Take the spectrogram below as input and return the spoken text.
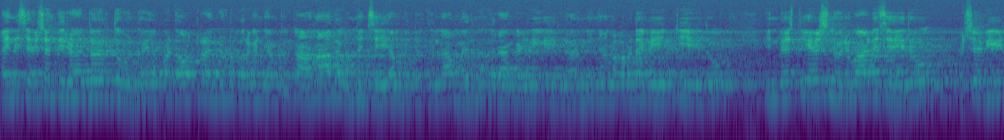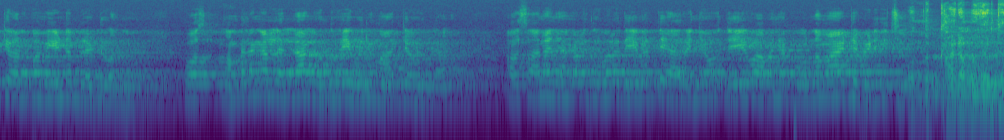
അതിനുശേഷം തിരുവനന്തപുരത്ത് കൊണ്ടുപോയി. അപ്പോൾ ഡോക്ടർ എന്നോട് പറഞ്ഞു ഞങ്ങൾക്ക് കാണാതെ ഒന്നും ചെയ്യാൻ പറ്റത്തില്ല. മരുന്ന് തരാൻ കഴിയുകയില്ല. എന്ന് ഞങ്ങളവിടെ വെയിറ്റ് ചെയ്തു. ഇൻവെസ്റ്റിഗേഷൻ ഒരുപാട് ചെയ്തു. പക്ഷേ വീട്ടിൽ വന്നപ്പോൾ വീണ്ടും ബ്ലഡ് വന്നു ഹോസ് അമ്പലങ്ങളിലെല്ലാം കൊണ്ടുപോയി ഒരു മാറ്റവുമില്ല അവസാനം ഞങ്ങൾ ഇതുപോലെ ദൈവത്തെ അറിഞ്ഞു. ദൈവം അവനെ പൂർണമായിട്ട് ഒന്ന് കരമുയർത്തി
